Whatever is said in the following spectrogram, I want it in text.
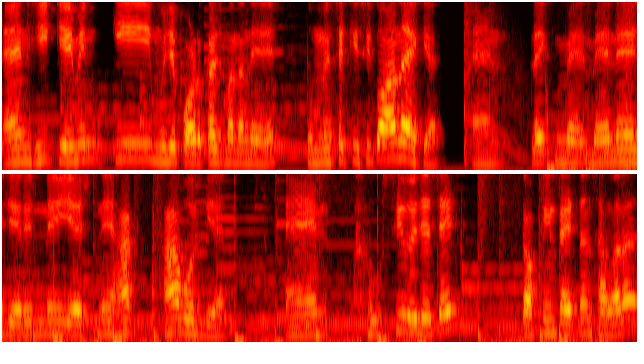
एंड ही केम इन कि मुझे पॉडकास्ट बनाने हैं। तुम में से किसी को आना है क्या? एंड लाइक like, मैं मैंने जेरिन ने यश ने हाँ हाँ बोल दिया। एंड उसी वजह से टॉकिंग टाइटंस हमारा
